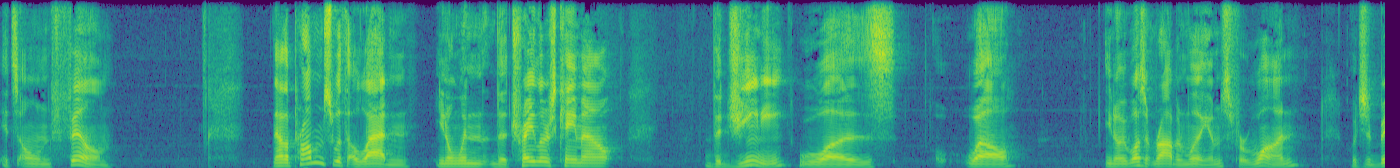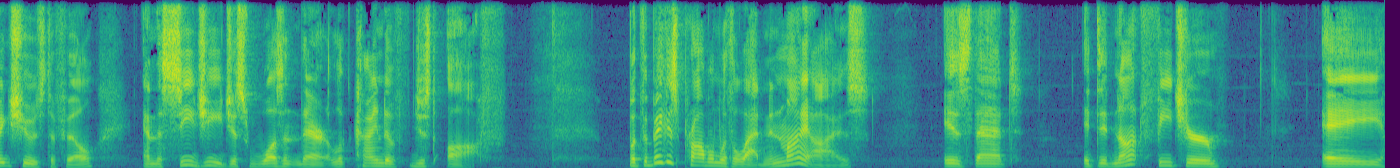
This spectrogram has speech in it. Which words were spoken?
its own film. Now the problems with Aladdin, you know, when the trailers came out, the genie was well, you know, it wasn't Robin Williams for one, which is big shoes to fill, and the CG just wasn't there. It looked kind of just off. But the biggest problem with Aladdin, in my eyes, is that it did not feature a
